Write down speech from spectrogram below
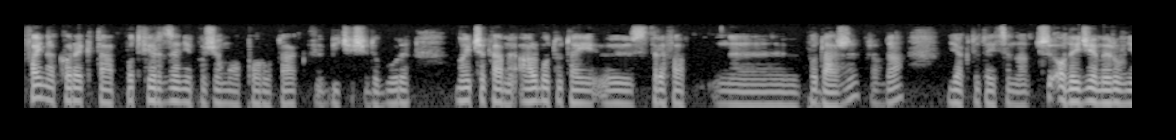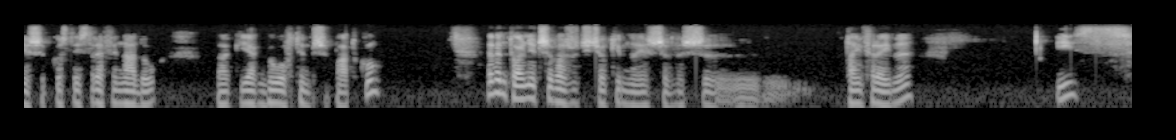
fajna korekta, potwierdzenie poziomu oporu, tak, wybicie się do góry. No i czekamy albo tutaj y, strefa y, podaży, prawda? Jak tutaj cena, czy odejdziemy równie szybko z tej strefy na dół, tak jak było w tym przypadku, Ewentualnie trzeba rzucić okiem na jeszcze wyższe y, timeframe'y i z,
